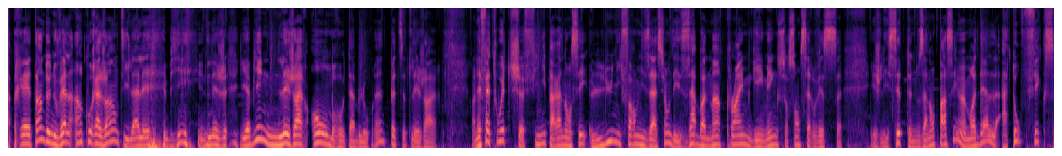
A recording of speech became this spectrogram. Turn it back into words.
Après tant de nouvelles encourageantes, il, y a bien une légère ombre au tableau, hein, une petite légère. En effet, Twitch finit par annoncer l'uniformisation des abonnements Prime Gaming sur son service. Et je les cite, nous allons passer un modèle à taux fixe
